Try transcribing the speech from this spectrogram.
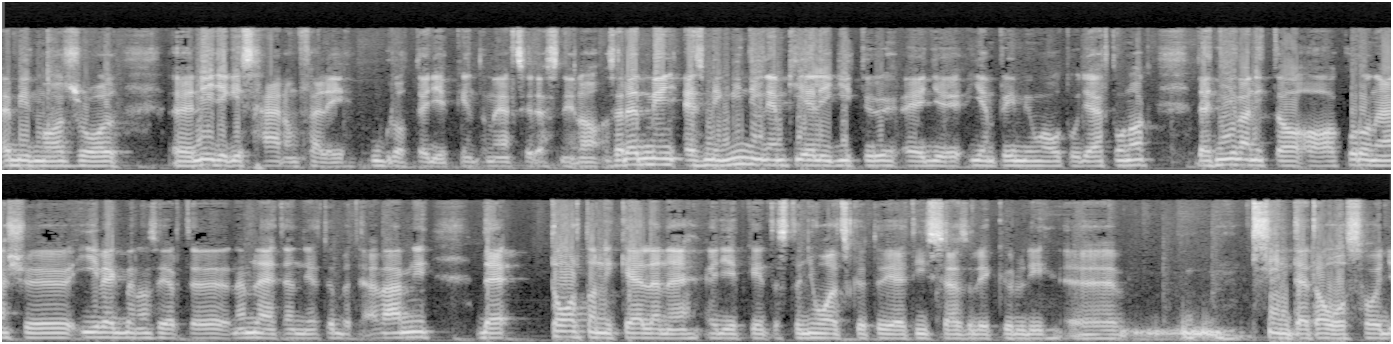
EBIT marzsról 4,3 felé ugrott egyébként a Mercedesnél az eredmény. Ez még mindig nem kielégítő egy ilyen prémium autógyártónak, de hát nyilván itt a, a koronás években azért nem lehet ennél többet elvárni, de tartani kellene egyébként ezt a 8 kötőjel 10% körüli e, szintet ahhoz, hogy,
